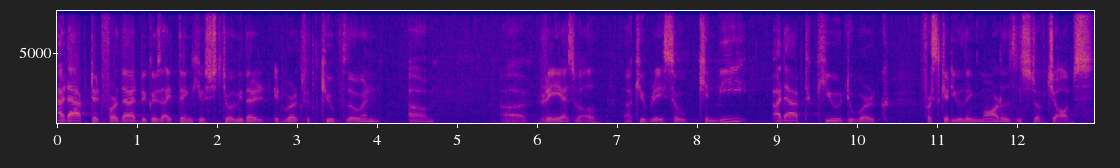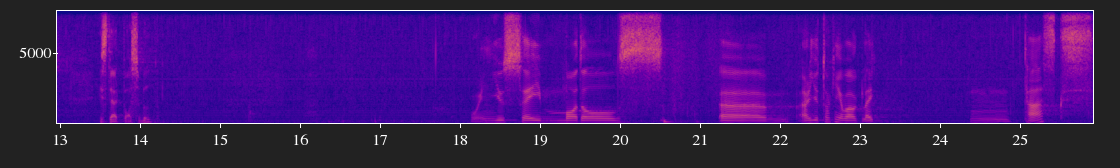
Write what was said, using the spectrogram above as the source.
adapted for that? Because I think you told me that it, it works with Kubeflow and um, Ray as well, uh, KubeRay. So can we adapt Kueue to work for scheduling models instead of jobs? Is that possible? When you say models, um, are you talking about like mm, tasks?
